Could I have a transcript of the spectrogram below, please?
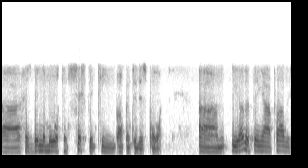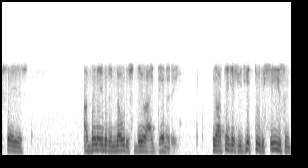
uh, has been the more consistent team up until this point. Um, the other thing I'll probably say is I've been able to notice their identity. You know, I think as you get through the season,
